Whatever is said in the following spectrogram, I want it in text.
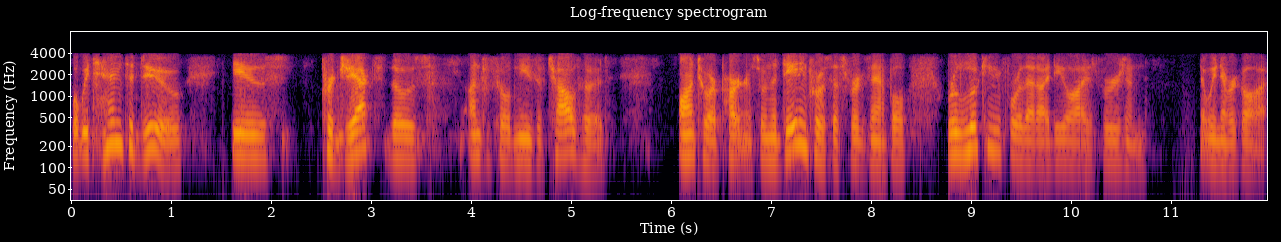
what we tend to do is project those unfulfilled needs of childhood onto our partner. So in the dating process, for example, we're looking for that idealized version that we never got.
